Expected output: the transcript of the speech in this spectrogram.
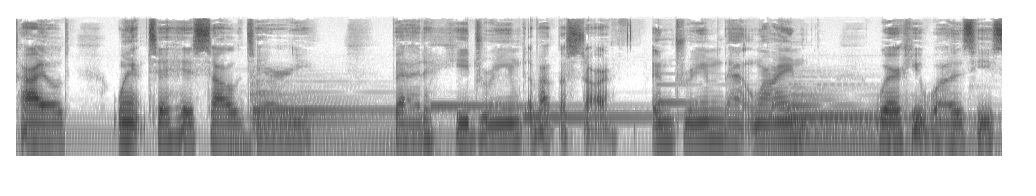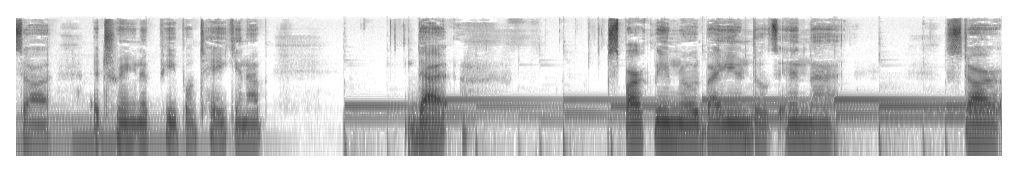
child went to his solitary bed he dreamed about the star and dreamed that lying where he was he saw a train of people taken up that sparkling road by angels and that star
